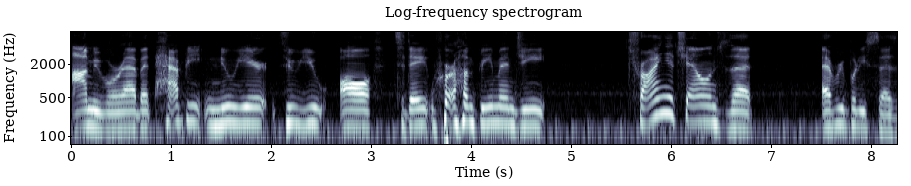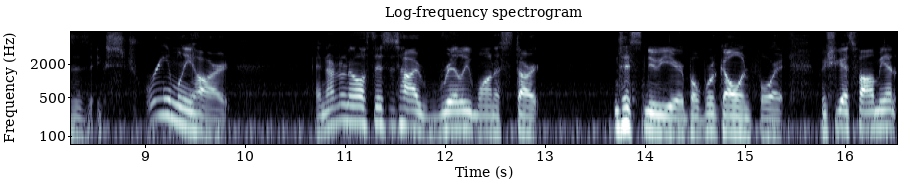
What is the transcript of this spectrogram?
I'm Evil Rabbit. Happy New Year to you all. Today, we're on BeamNG trying a challenge that everybody says is extremely hard. And I don't know if this is how I really want to start this new year, but we're going for it. Make sure you guys follow me on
